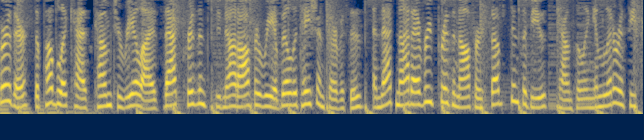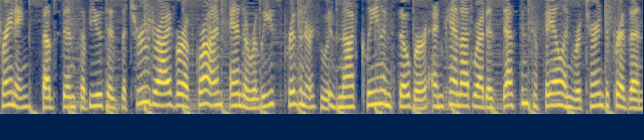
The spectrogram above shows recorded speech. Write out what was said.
Further, the public has come to realize that prisons do not offer rehabilitation services, and that not every prison offers substance abuse counseling and literacy training. Substance abuse is the true driver of crime, and a released prisoner who is not clean and sober and cannot read is destined to fail and return to prison.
